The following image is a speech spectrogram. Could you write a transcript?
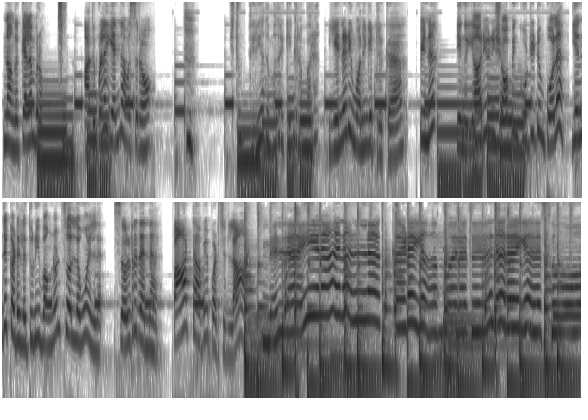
நாங்க கிளம்புறோம். அதுக்குள்ள என்ன அவசரம்? எதுவும் தெரியாத மாதிரி கேக்குறேன் பாரு. என்னடி முனங்கிட்டு இருக்க? பின்ன எங்க யாரையும் நீ ஷாப்பிங் கூட்டிட்டும் போல எந்த கடையில துணி வாங்கணும்னு சொல்லவும் இல்ல. சொல்றது என்ன? பாட்டாவே படிச்சிடலாம். நெல்லையில நல்ல கடையா மனது நிறைய சோனா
